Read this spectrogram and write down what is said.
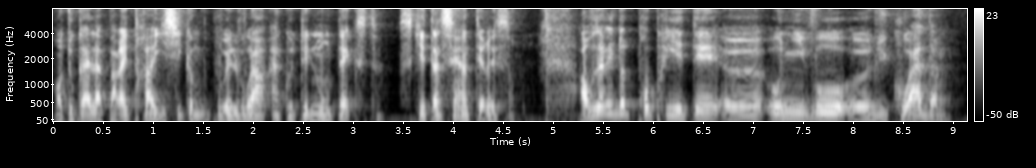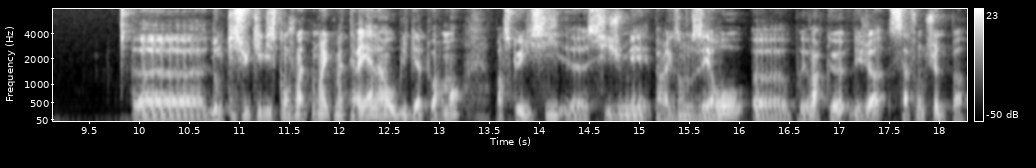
En tout cas elle apparaîtra ici, comme vous pouvez le voir, à côté de mon texte, ce qui est assez intéressant. Alors vous avez d'autres propriétés euh, au niveau du quad, euh, donc qui s'utilise conjointement avec matériel, hein, obligatoirement, parce que ici, euh, si je mets par exemple 0, euh, vous pouvez voir que déjà ça fonctionne pas.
